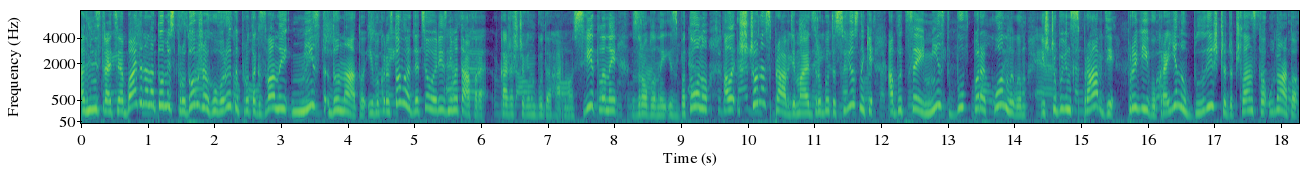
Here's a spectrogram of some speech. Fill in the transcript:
Адміністрація Байдена натомість продовжує говорити про так званий міст до НАТО і використовує для цього різні метафори. каже, що він буде гарно освітлений, зроблений із бетону. Але що насправді мають зробити союзники, аби цей міст був переконливим і щоб він справді привів Україну ближче до членства у НАТО?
